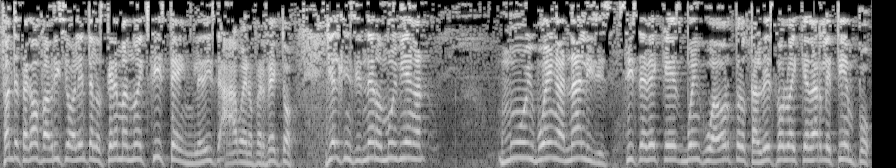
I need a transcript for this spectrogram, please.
Fan destacado Fabricio Valiente, los cremas no existen. Le dice, ah, bueno, perfecto. Yeltsin Cisneros, muy bien. Muy buen análisis. Sí se ve que es buen jugador, pero tal vez solo hay que darle tiempo.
